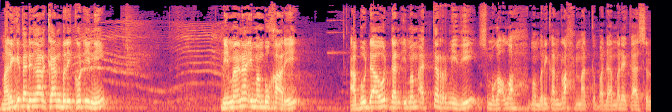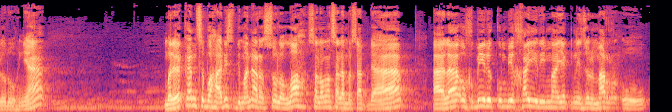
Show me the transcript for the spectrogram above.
mari kita dengarkan berikut ini di mana Imam Bukhari, Abu Daud dan Imam At-Tirmizi, semoga Allah memberikan rahmat kepada mereka seluruhnya. Mereka sebuah hadis di mana Rasulullah sallallahu alaihi wasallam bersabda, "Ala ukhbirukum bi khairi ma yaknizul mar'u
